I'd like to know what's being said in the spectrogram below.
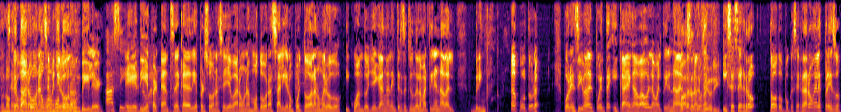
No, no, se que robaron una- se unas metieron en motoras. un dealer. Ah, sí. eh, 10 per- cerca de 10 personas se llevaron unas motoras, salieron por toda la número 2 y cuando llegan a la intersección de la Martínez Nadal, brincan con la motora por encima del puente y caen abajo en la Martínez Nadal. Pero una cosa- y se cerró todo, porque cerraron el expreso,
